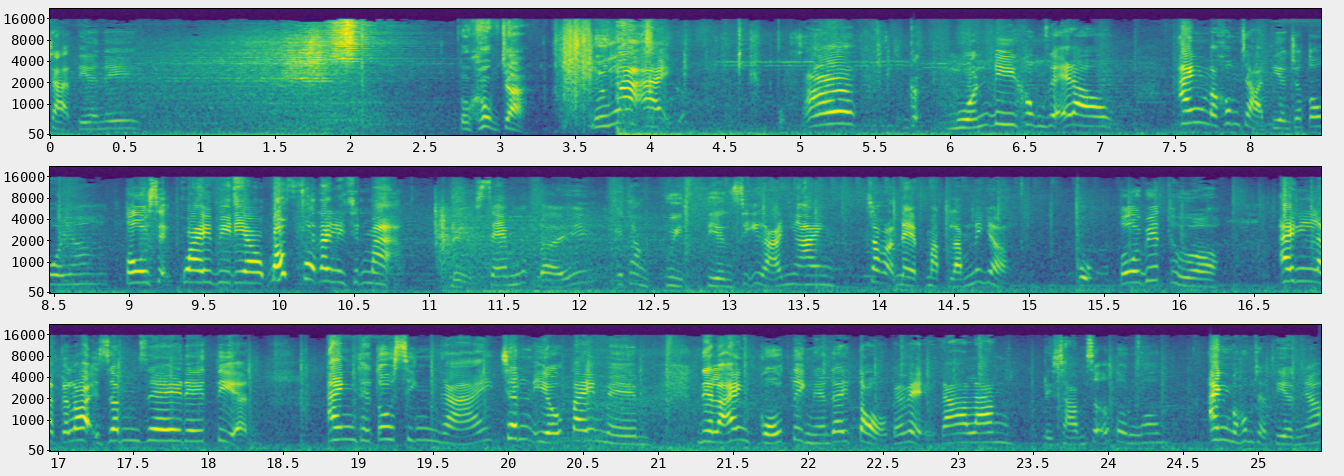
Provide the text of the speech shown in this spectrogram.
Trả tiền đi. Tôi không trả. Đứng lại. À, Muốn đi không dễ đâu Anh mà không trả tiền cho tôi nhá Tôi sẽ quay video bóc phốt anh lên trên mạng Để xem lúc đấy Cái thằng quỵt tiền sĩ gái như anh Chắc là đẹp mặt lắm đấy nhở? Cô- Tôi biết thừa Anh là cái loại dâm dê đê tiện. Anh thấy tôi xinh gái Chân yếu tay mềm Nên là anh cố tình đến đây tỏ cái vẻ ga lăng Để sám sỡ tôi đúng không? Anh mà không trả tiền nhá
